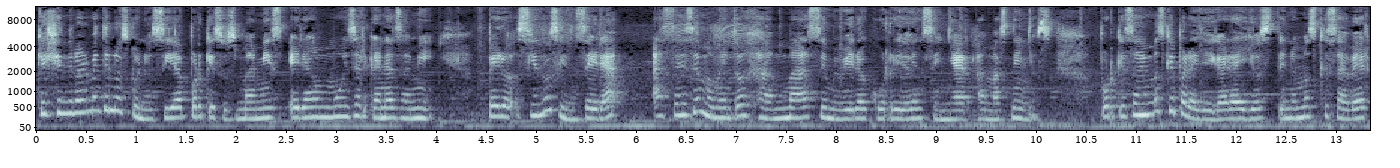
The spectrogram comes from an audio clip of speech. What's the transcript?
que generalmente los conocía porque sus mamis eran muy cercanas a mí, pero siendo sincera, hasta ese momento jamás se me hubiera ocurrido enseñar a más niños, porque sabemos que para llegar a ellos tenemos que saber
